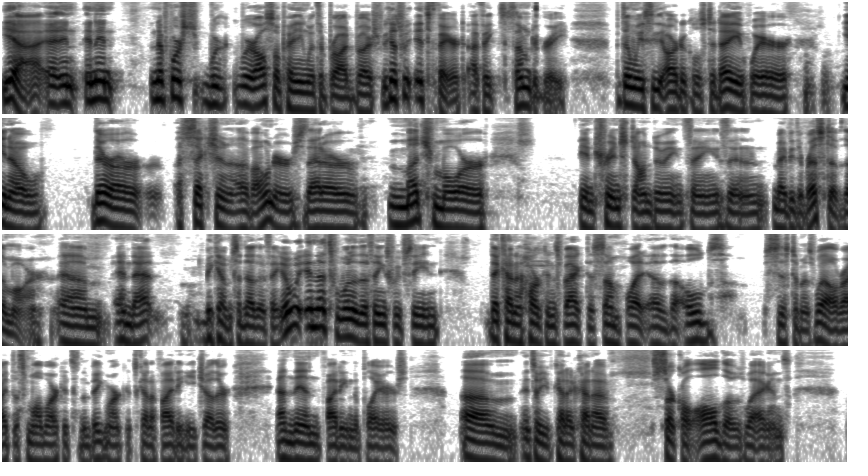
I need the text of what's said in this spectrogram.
Yeah, and and then and of course we're we're also painting with a broad brush because it's fair, I think, to some degree. But then we see the articles today where, you know, there are a section of owners that are much more entrenched on doing things than maybe the rest of them are, um, and that becomes another thing. And that's one of the things we've seen that kind of harkens back to somewhat of the old system as well, right? The small markets and the big markets kind of fighting each other, and then fighting the players. Um, and so you've got to kind of circle all those wagons.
